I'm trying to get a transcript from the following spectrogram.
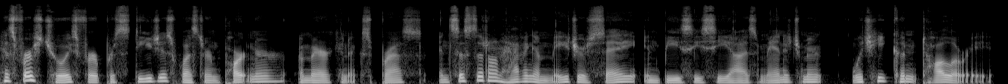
His first choice for a prestigious Western partner, American Express, insisted on having a major say in BCCI's management, which he couldn't tolerate.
